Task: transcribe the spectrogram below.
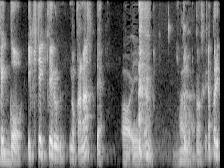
結構生きてきてるのかなって。あいいね。と思ったんですけど、やっぱり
